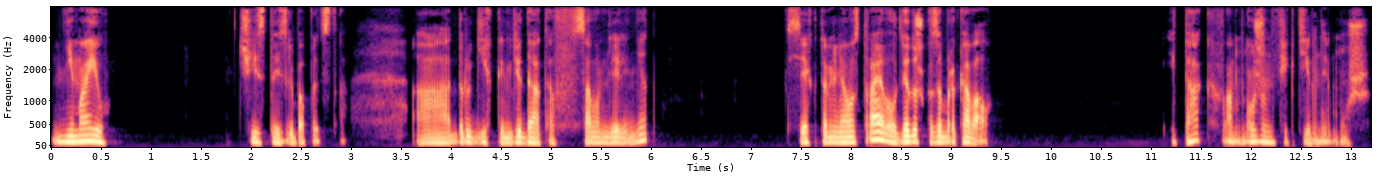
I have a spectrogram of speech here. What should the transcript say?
ни мою. Чисто из любопытства. А других кандидатов в самом деле нет? Всех, кто меня устраивал, дедушка забраковал. Итак, вам нужен фиктивный муж.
